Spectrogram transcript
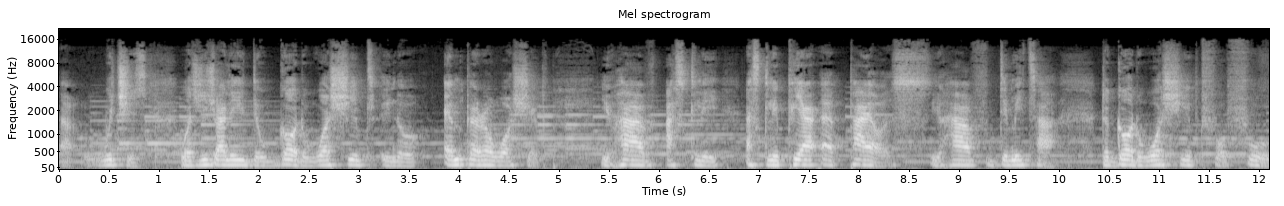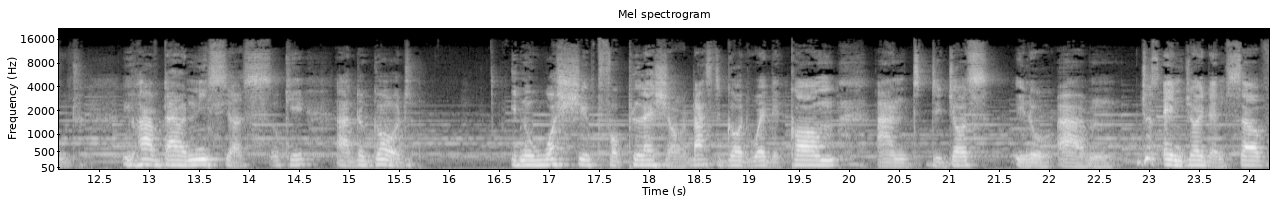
uh, which is was usually the god worshipped you know emperor worship. You have Ascle, Asclepius, you have Demeter, the god worshipped for food. You have Dionysius, okay, uh, the god you know worshipped for pleasure. That's the god where they come and they just you know um, just enjoy themselves,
